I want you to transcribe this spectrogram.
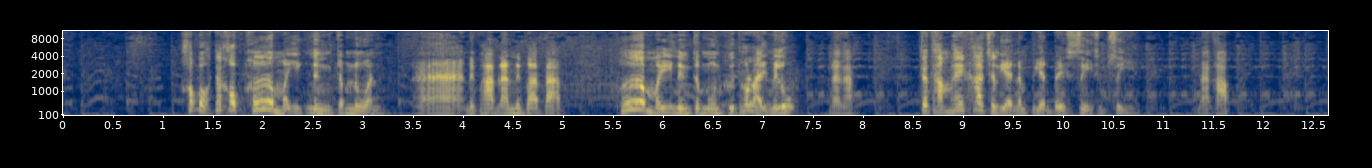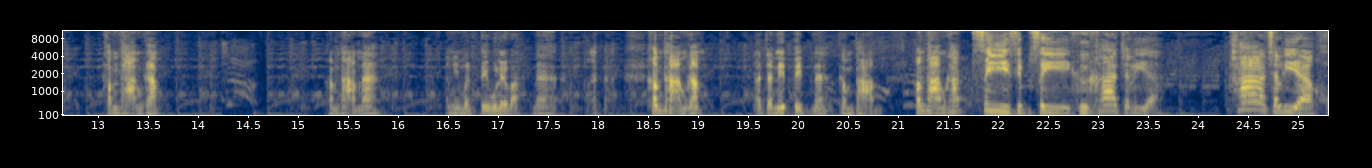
45 เขาบอกถ้าเขาเพิ่มมาอีกหนึ่งจำนวน อ่า นึกภาพนั้น นึกภาพตาม เพิ่มมาอีกหนึ่งจำนวนคือเท่าไหร่ไม่รู้นะครับ จะทำให้ค่าเฉลี่ยนั้นเปลี่ยนไป 44 นะครับคำถามครับคำถามนะ อันนี้เหมือนติวเลยว่ะนะฮะคำถามครับ อาจารย์นี่ติดนะคำถามคำถามครับ 44 คือค่าเฉลี่ย ค่าเฉลี่ยข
